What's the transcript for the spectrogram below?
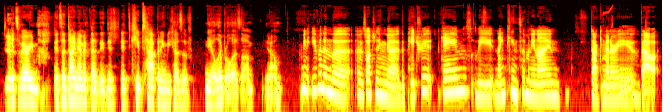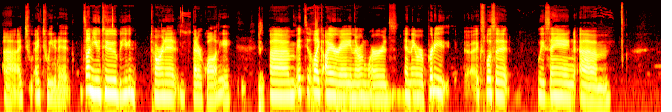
Yeah. it's very it's a dynamic that it, it, it keeps happening because of neoliberalism you know I mean, even in the I was watching uh, the Patriot Games, the 1979 documentary about. Uh, I, tweeted it. It's on YouTube. You can torrent it. Better quality. Um, it's like IRA in their own words, and they were pretty uh, explicitly saying, um,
